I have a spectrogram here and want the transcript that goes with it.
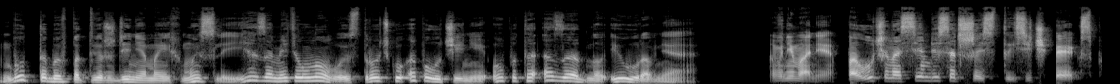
Будто бы в подтверждение моих мыслей я заметил новую строчку о получении опыта, а заодно и уровня. Внимание! Получено 76 тысяч эксп.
